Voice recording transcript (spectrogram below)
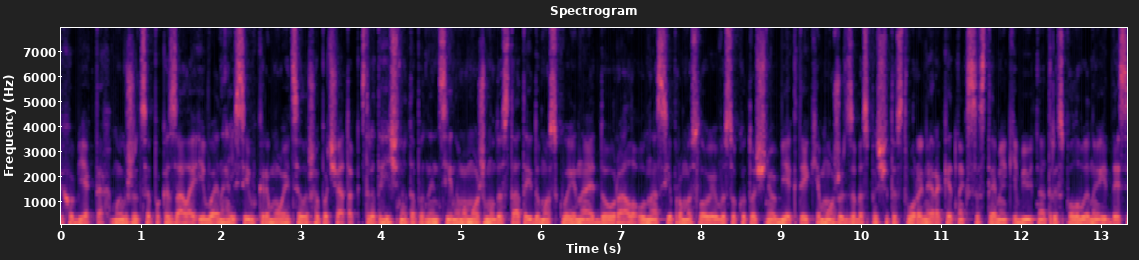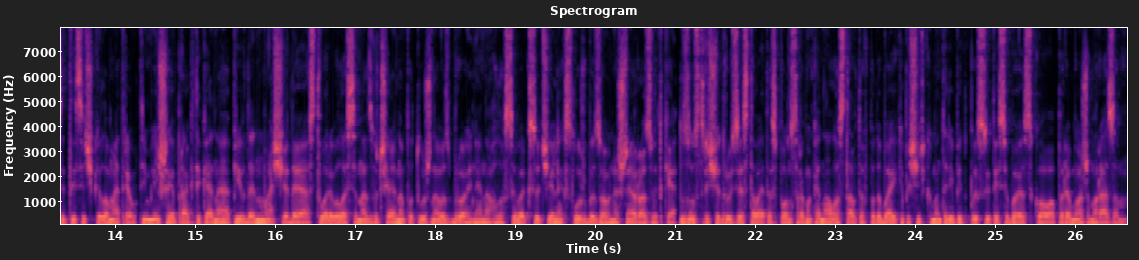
цих об'єктах. Ми вже це показали і в Енгельсі, і в Криму, і це лише початок. Стратегічно та потенційно ми можемо достати і до Москви, і навіть до Уралу. У нас є промислові високоточні об'єкти, які можуть забезпечити створення ракетних систем, які б'ють на 3,5 і 10 тисяч кілометрів. Тим більше є практика на південмаші, де створювалося надзвичайно потужне озброєння, наголосив екс-очільник служби зовнішньої розвідки. До зустрічі, друзі. Ставайте спонсорами каналу, ставте вподобайки, пишіть коментарі, підписуйтесь обов'язково. Переможемо разом.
